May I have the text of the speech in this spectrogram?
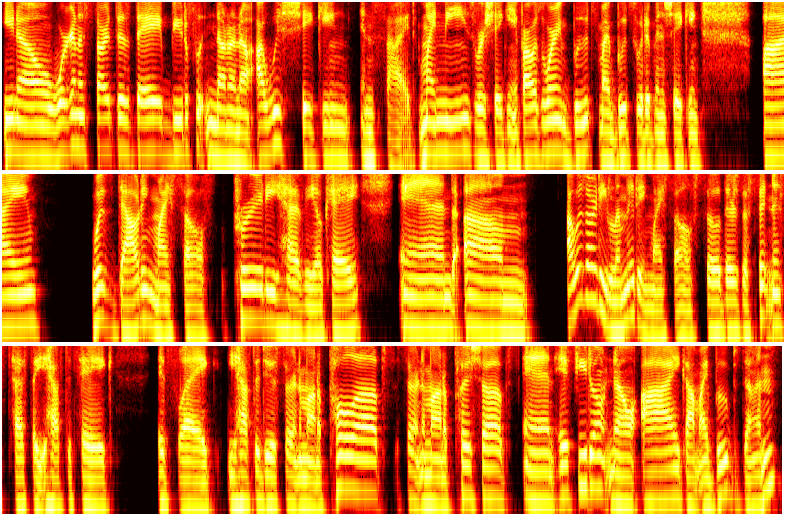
You know, we're going to start this day beautifully. No, no, no. I was shaking inside. My knees were shaking. If I was wearing boots, my boots would have been shaking. I was doubting myself pretty heavy, okay? And um I was already limiting myself. So there's a fitness test that you have to take. It's like you have to do a certain amount of pull-ups, a certain amount of push-ups, and if you don't know, I got my boobs done.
